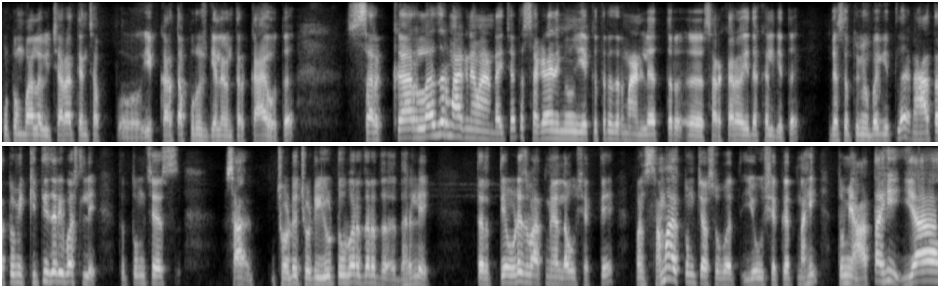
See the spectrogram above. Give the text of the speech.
कुटुंबाला विचारा. त्यांचा एक कर्ता पुरुष गेल्यानंतर काय होतं? सरकारला जर मागण्या मांडायच्या तर सगळ्यांनी मिळून एकत्र जर मांडल्या तर सरकारही सरकार दखल घेतं. जसं तुम्ही बघितलं. आणि आता तुम्ही किती जरी बसले तर तुमचे सा छोटे छोटे युट्यूबर जर धरले तर तेवढेच बातम्या लावू शकते. पण समाज तुमच्यासोबत येऊ शकत नाही. तुम्ही आताही या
